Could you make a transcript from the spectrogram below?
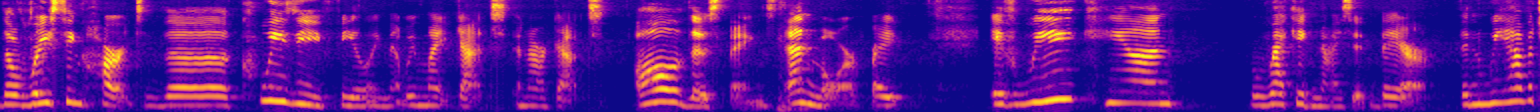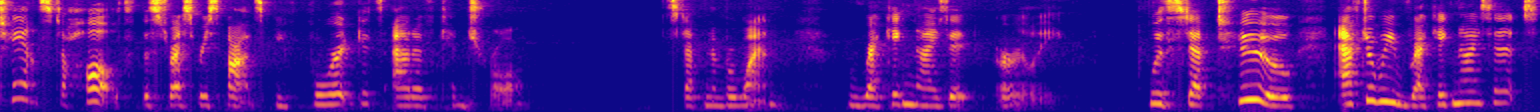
the racing heart, the queasy feeling that we might get in our gut, all of those things and more, right? If we can recognize it there, then we have a chance to halt the stress response before it gets out of control. Step number one recognize it early. With step two, after we recognize it,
